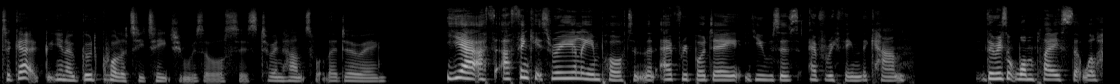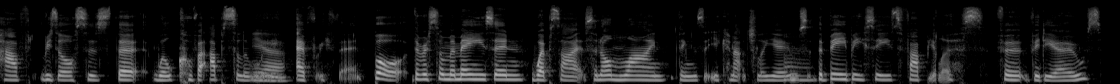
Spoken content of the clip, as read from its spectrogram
to get, you know, good quality teaching resources to enhance what they're doing? Yeah, I, th- I think it's really important that everybody uses everything they can. There isn't one place that will have resources that will cover absolutely Yeah. everything, but there are some amazing websites and online things that you can actually use. Mm. The BBC's fabulous for videos.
